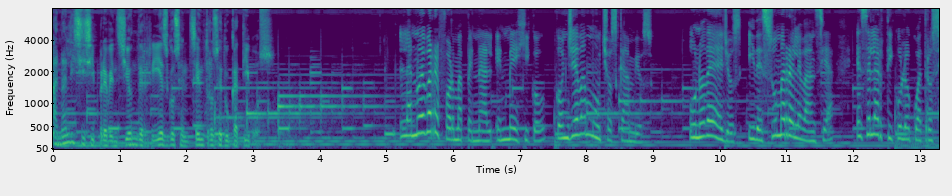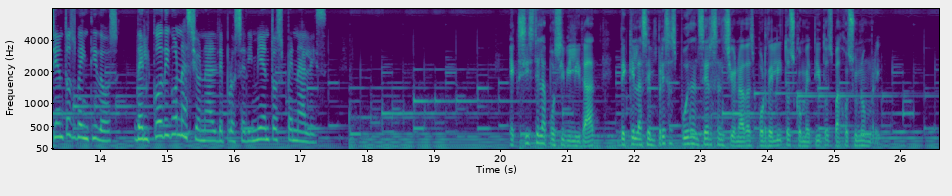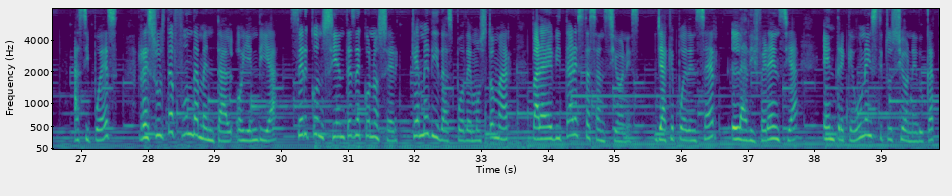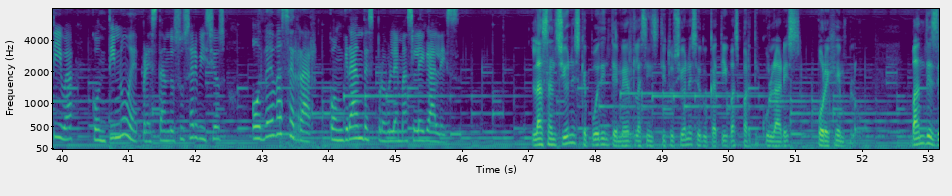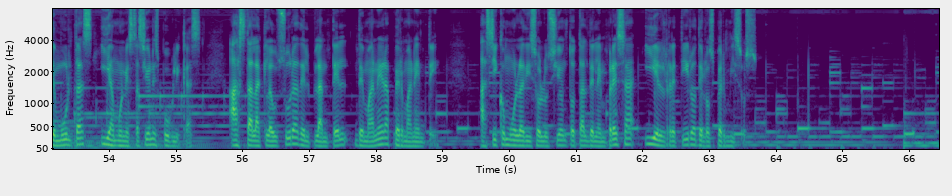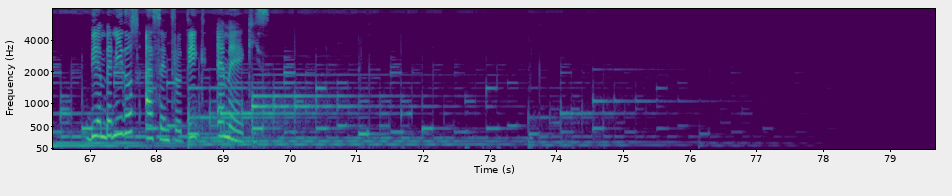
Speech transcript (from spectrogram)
Análisis y prevención de riesgos en centros educativos. La nueva reforma penal en México conlleva muchos cambios. Uno de ellos, y de suma relevancia, es el artículo 422 del Código Nacional de Procedimientos Penales. Existe la posibilidad de que las empresas puedan ser sancionadas por delitos cometidos bajo su nombre. Así pues, resulta fundamental hoy en día ser conscientes de conocer qué medidas podemos tomar para evitar estas sanciones, ya que pueden ser la diferencia entre que una institución educativa continúe prestando sus servicios o deba cerrar con grandes problemas legales. Las sanciones que pueden tener las instituciones educativas particulares, por ejemplo, van desde multas y amonestaciones públicas hasta la clausura del plantel de manera permanente, así como la disolución total de la empresa y el retiro de los permisos. Bienvenidos a CentroTIC MX.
